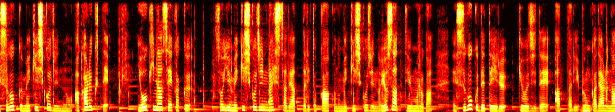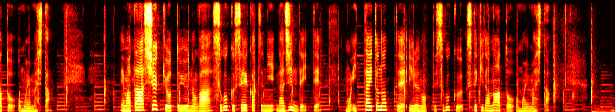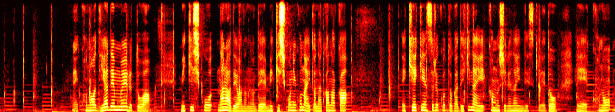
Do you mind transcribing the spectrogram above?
すごくメキシコ人の明るくて陽気な性格そういうメキシコ人らしさであったりとかこのメキシコ人の良さっていうものがすごく出ている行事であったり文化であるなと思いました。また宗教というのがすごく生活に馴染んでいてもう一体となっているのってすごく素敵だなと思いました。このディアデムエルトはメキシコならではなのでメキシコに来ないとなかなか経験することができないかもしれないんですけれど、え、この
